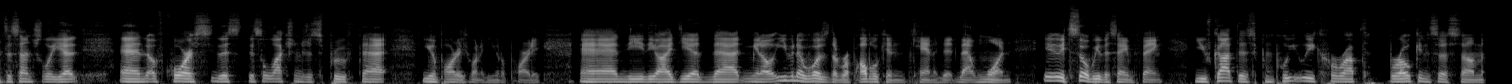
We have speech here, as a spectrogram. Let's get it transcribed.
That's essentially it. And of course, this this election just proof that uniparties want a uniparty, and the the idea that you know even if it was the Republican candidate that won, it would still be the same thing. You've got this completely corrupt, broken system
